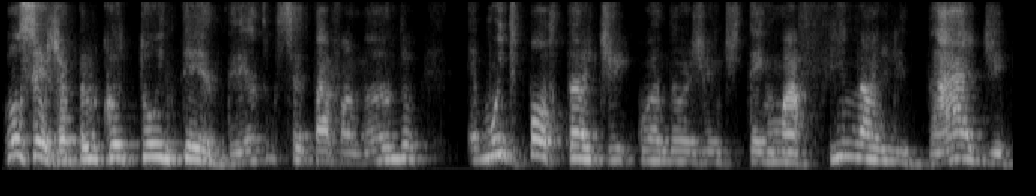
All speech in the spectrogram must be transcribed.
Ou seja, pelo que eu estou entendendo que você está falando, é muito importante quando a gente tem uma finalidade,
